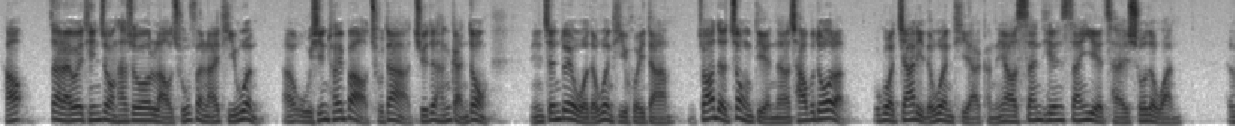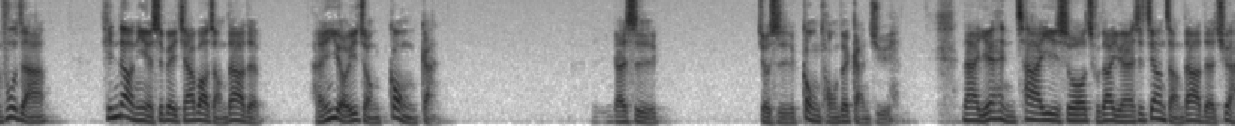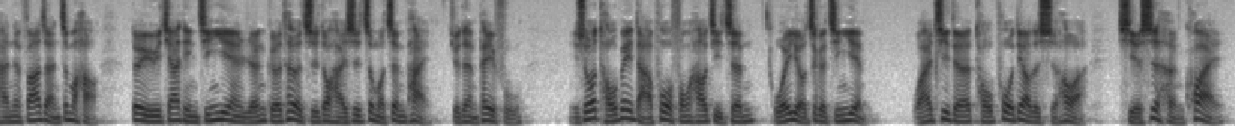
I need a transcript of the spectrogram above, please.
好，再来一位听众，他说老厨粉来提问啊，五星推爆，楚大觉得很感动。您针对我的问题回答，抓的重点呢差不多了。不过家里的问题啊，可能要三天三夜才说得完，很复杂。听到你也是被家暴长大的，很有一种共感，应该是就是共同的感觉。那也很诧异，说楚大原来是这样长大的，却还能发展这么好。对于家庭经验、人格特质都还是这么正派，觉得很佩服。你说头被打破缝好几针，我也有这个经验。我还记得头破掉的时候啊，血是很快，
